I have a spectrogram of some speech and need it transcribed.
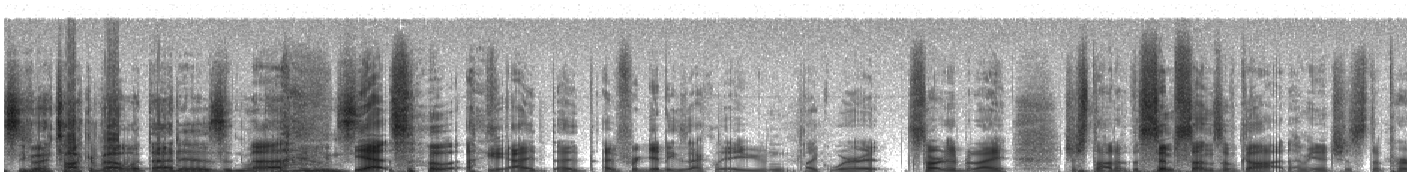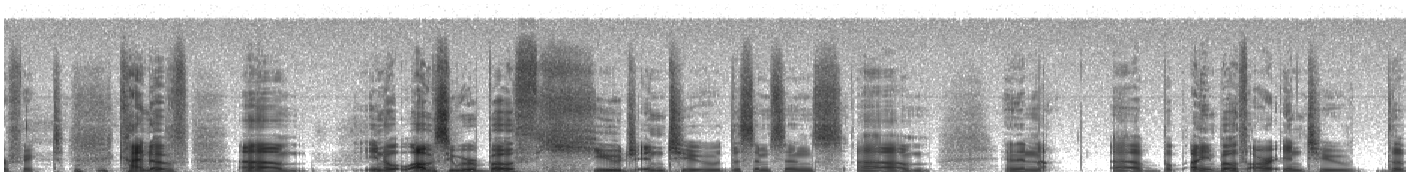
So you want to talk about what that is and what Uh, that means? Yeah, so I, I I I forget exactly even like where it started, but I just thought of the Simpsons of God. I mean, it's just the perfect kind of um, you know, obviously we were both huge into the Simpsons. Um, and then uh, b- I mean, both are into the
